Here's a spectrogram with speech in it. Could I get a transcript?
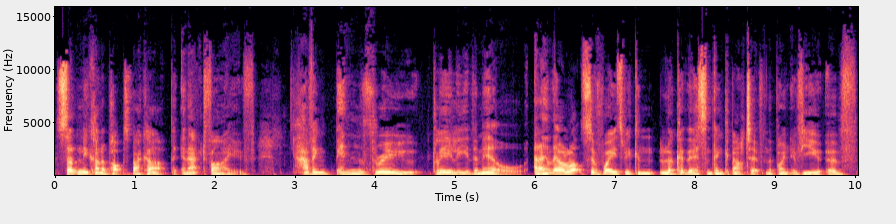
suddenly kind of pops back up in Act Five, having been through clearly the mill. And I think there are lots of ways we can look at this and think about it from the point of view of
